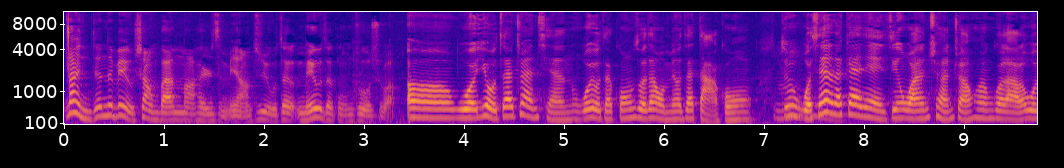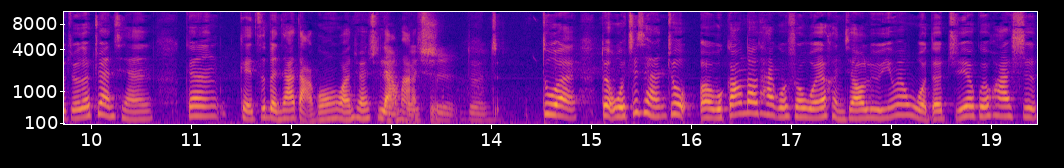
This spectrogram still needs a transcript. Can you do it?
那你在那边有上班吗？还是怎么样？就是有在没有在工作是吧？呃，我有在赚钱，我有在工作，但我没有在打工。就是我现在的概念已经完全转换过来了。我觉得赚钱跟给资本家打工完全是两码事。事，对，对对，我之前就呃，我刚到泰国的时候，我也很焦虑，因为我的职业规划是，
